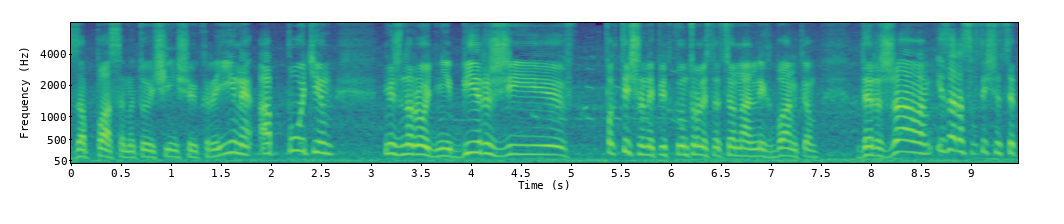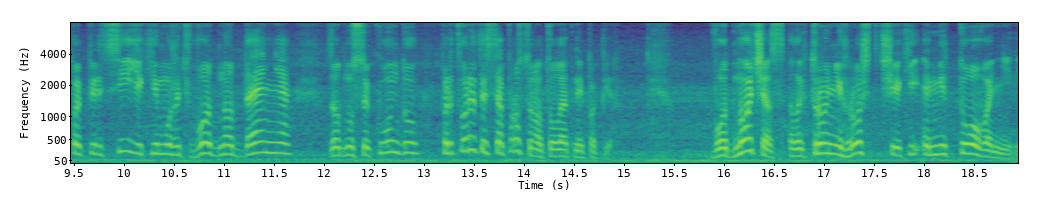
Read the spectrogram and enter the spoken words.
запасами тої чи іншої країни, а потім міжнародні біржі, фактично не підконтрольність національних банкам державам. І зараз фактично це папірці, які можуть в однодення за одну секунду перетворитися просто на туалетний папір. Водночас електронні гроші, які емітовані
